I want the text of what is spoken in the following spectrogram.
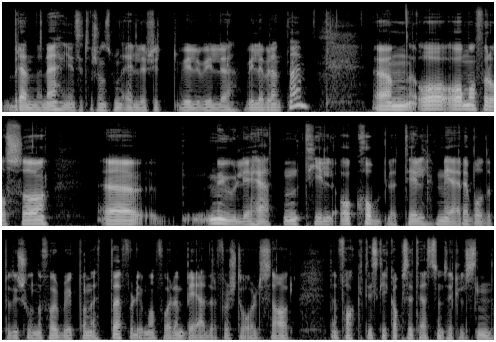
brenner ned i en situasjon som den ellers ville, ville, ville brent ned. Um, og, og, man får også uh, muligheten til å koble til mer både produksjon og forbruk på nettet, fordi man får en bedre forståelse av den faktiske kapasitetsutnyttelsen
